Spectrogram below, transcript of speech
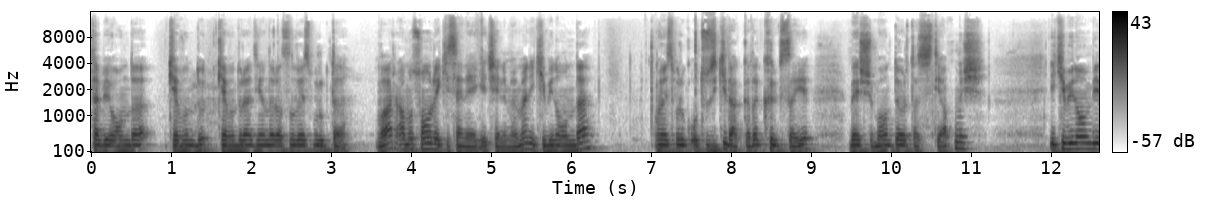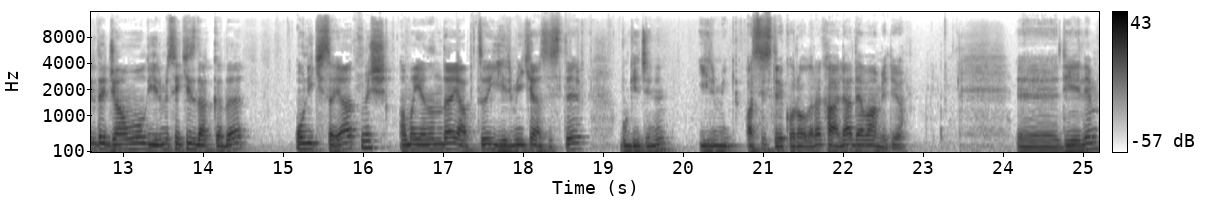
Tabii onda Kevin, Dur Kevin Durant yanında Russell Westbrook da var ama sonraki seneye geçelim hemen. 2010'da Westbrook 32 dakikada 40 sayı, 5 rebound, 4 asist yapmış. 2011'de John Wall 28 dakikada 12 sayı atmış ama yanında yaptığı 22 asiste bu gecenin 20 asist rekoru olarak hala devam ediyor. Ee, diyelim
